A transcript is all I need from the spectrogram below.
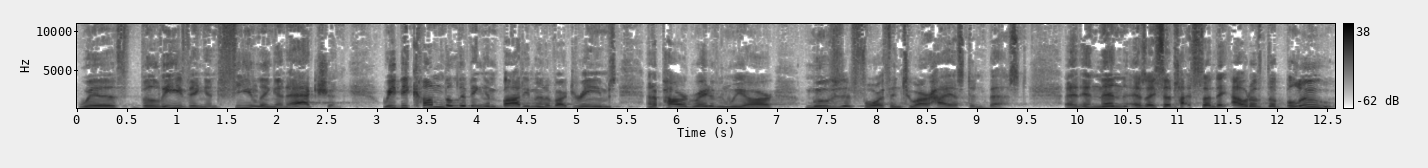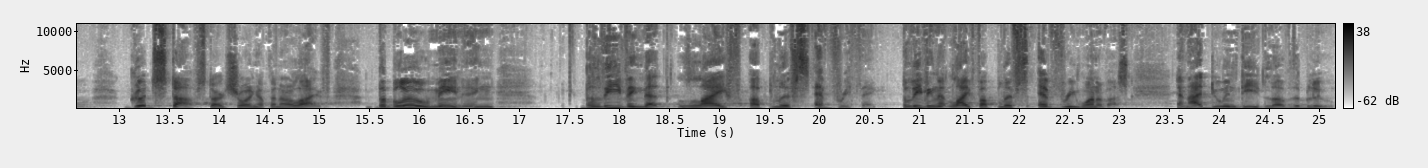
with believing and feeling and action, we become the living embodiment of our dreams, and a power greater than we are moves it forth into our highest and best. And, and then, as I said last Sunday, out of the blue, good stuff starts showing up in our life. The blue meaning believing that life uplifts everything, believing that life uplifts every one of us. And I do indeed love the blue.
